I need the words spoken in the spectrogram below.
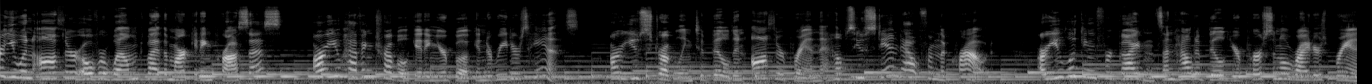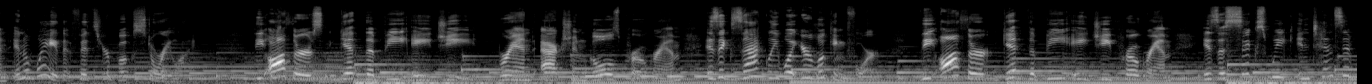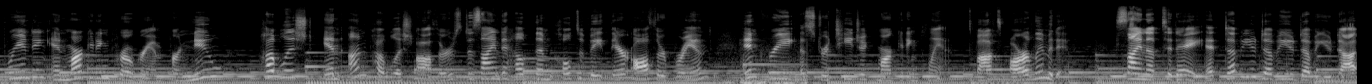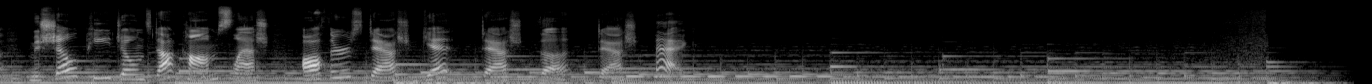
Are you an author overwhelmed by the marketing process? Are you having trouble getting your book into readers' hands? Are you struggling to build an author brand that helps you stand out from the crowd? Are you looking for guidance on how to build your personal writer's brand in a way that fits your book's storyline? The authors Get the BAG Brand Action Goals program is exactly what you're looking for. The author Get the BAG program is a six week intensive branding and marketing program for new, published, and unpublished authors designed to help them cultivate their author brand and create a strategic marketing plan. Spots are limited. Sign up today at www.michellepjones.com slash authors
